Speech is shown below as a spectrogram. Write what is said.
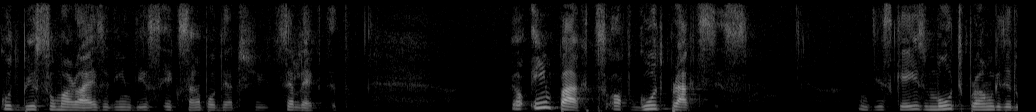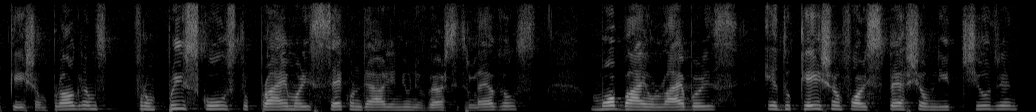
could be summarized in this example that she selected. The impact of good practices. In this case, multi-pronged education programs from preschools to primary, secondary, and university levels, mobile libraries, education for special needs children,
